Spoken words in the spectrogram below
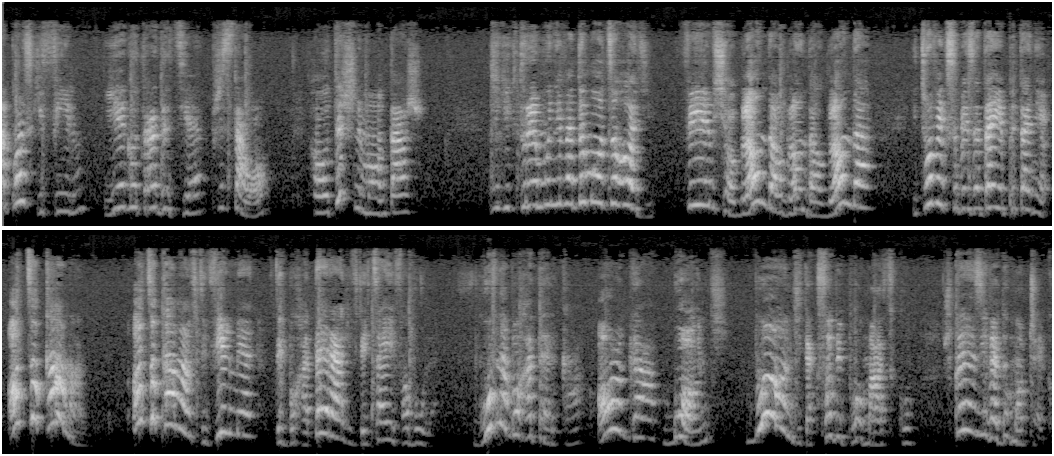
na polski film i jego tradycje przystało, chaotyczny montaż, dzięki któremu nie wiadomo o co chodzi. Film się ogląda, ogląda, ogląda i człowiek sobie zadaje pytanie, o co kaman? O co kaman w tym filmie, w tych bohaterach i w tej całej fabule? Główna bohaterka, Olga Błądź, błądzi tak sobie po masku, szukając nie wiadomo czego.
